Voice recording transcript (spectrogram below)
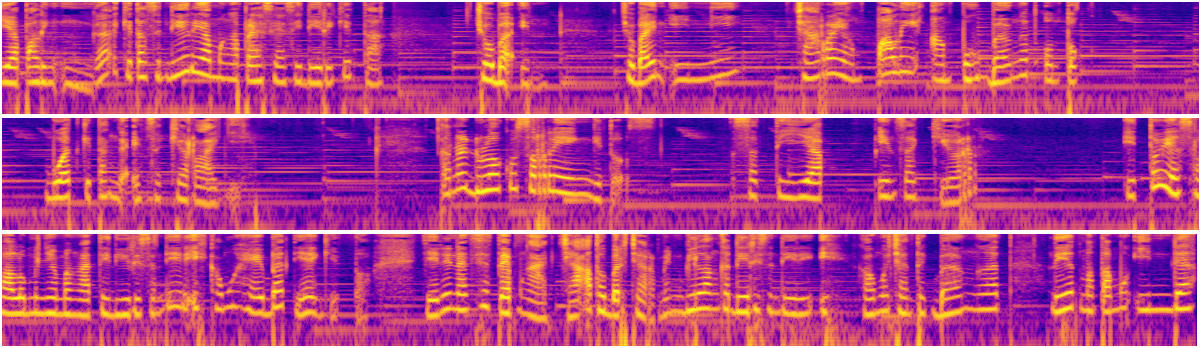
ya paling enggak kita sendiri yang mengapresiasi diri kita. Cobain. Cobain ini cara yang paling ampuh banget untuk buat kita nggak insecure lagi. Karena dulu aku sering gitu setiap insecure itu ya selalu menyemangati diri sendiri. Ih kamu hebat ya gitu. Jadi nanti setiap ngaca atau bercermin bilang ke diri sendiri ih kamu cantik banget. Lihat matamu indah.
